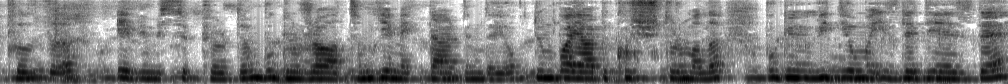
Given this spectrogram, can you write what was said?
yapıldı. Evimi süpürdüm. Bugün rahatım. Yemek derdim de yok. Dün bayağı bir koşuşturmalı. Bugün videomu izlediğinizde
